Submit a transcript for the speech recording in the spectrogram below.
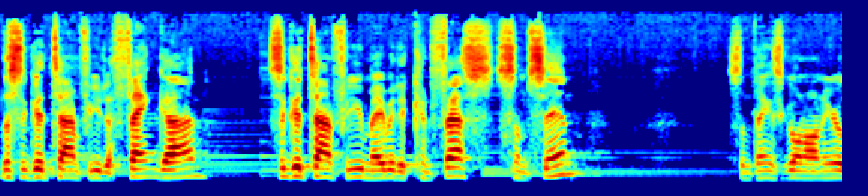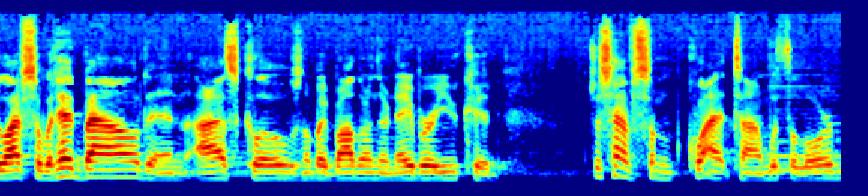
this is a good time for you to thank God. It's a good time for you maybe to confess some sin, some things going on in your life. So, with head bowed and eyes closed, nobody bothering their neighbor, you could just have some quiet time with the Lord.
